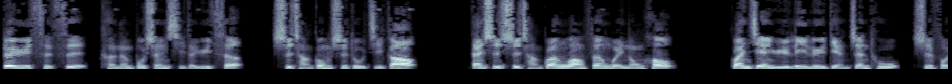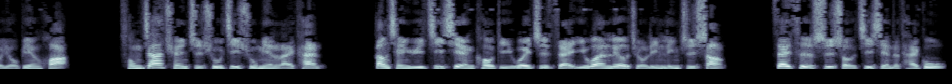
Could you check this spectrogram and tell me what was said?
对于此次可能不升息的预测，市场共识度极高，但是市场观望氛围浓厚。关键于利率点阵图是否有变化。从加权指数技术面来看，当前于季线扣底位置在一万六九零零之上，再次失守季线的台股，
